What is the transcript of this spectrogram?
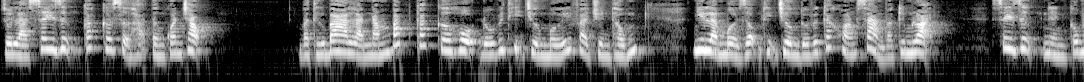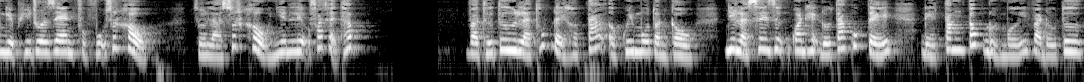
rồi là xây dựng các cơ sở hạ tầng quan trọng. Và thứ ba là nắm bắt các cơ hội đối với thị trường mới và truyền thống, như là mở rộng thị trường đối với các khoáng sản và kim loại, xây dựng nền công nghiệp hydrogen phục vụ xuất khẩu, rồi là xuất khẩu nhiên liệu phát thải thấp và thứ tư là thúc đẩy hợp tác ở quy mô toàn cầu như là xây dựng quan hệ đối tác quốc tế để tăng tốc đổi mới và đầu tư,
